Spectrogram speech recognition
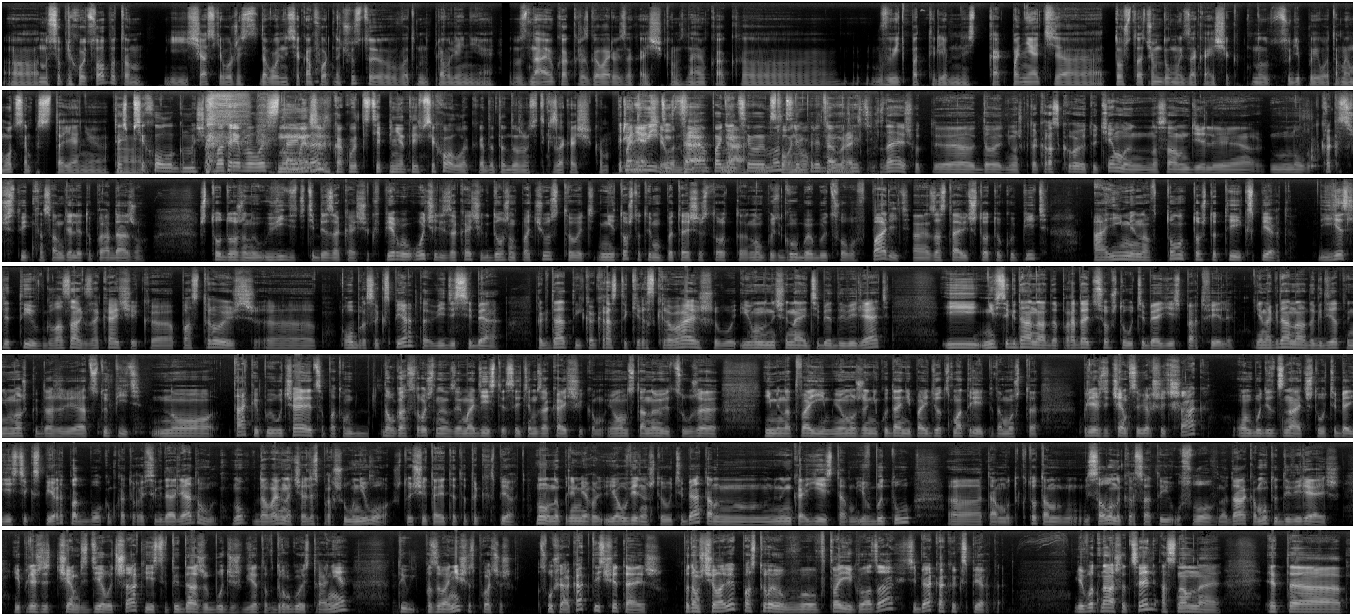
А, но все приходит с опытом, и сейчас я уже довольно себя комфортно чувствую в этом направлении. Знаю, как разговаривать с заказчиком, знаю, как э, выявить потребность, как понять э, то, что, о чем думает заказчик, ну, судя по его там эмоциям, по состоянию. То есть а. психологом еще потребовалось Ну, менеджер в какой-то степени это и психолог, когда ты должен все-таки заказчиком понять его. Да, понять его эмоции, предвидеть. Знаешь, вот э, давай немножко так раскрою эту тему. На самом деле, ну, вот как осуществить на самом деле эту продажу? Что должен увидеть в тебе заказчик? В первую очередь заказчик должен почувствовать не то, что ты ему пытаешься что-то, ну пусть грубое будет слово, впарить, а заставить что-то купить, а именно в том, то, что ты эксперт. Если ты в глазах заказчика построишь э, образ эксперта в виде себя, тогда ты как раз-таки раскрываешь его, и он начинает тебе доверять, и не всегда надо продать все, что у тебя есть в портфеле. Иногда надо где-то немножко даже и отступить. Но так и получается потом долгосрочное взаимодействие с этим заказчиком, и он становится уже именно твоим, и он уже никуда не пойдет смотреть, потому что прежде чем совершить шаг, он будет знать, что у тебя есть эксперт под боком, который всегда рядом. Ну, давай вначале спрошу у него, что считает этот эксперт. Ну, например, я уверен, что у тебя там наверняка есть там и в быту, э, там вот кто там из салона красоты условно, да, кому ты доверяешь. И прежде чем сделать шаг, если ты даже будешь где-то в другой стране, ты позвонишь и спросишь, слушай, а как ты считаешь? Потому что человек построил в, в твоих глазах себя как эксперта. И вот наша цель основная – это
